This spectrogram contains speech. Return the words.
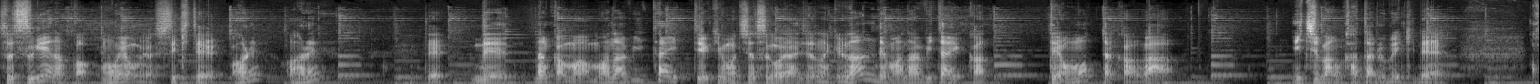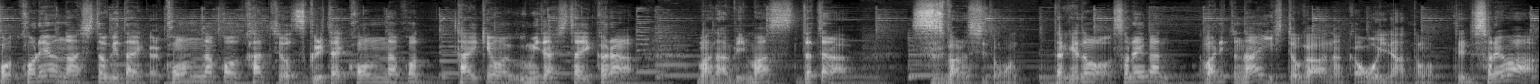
それすげえなんかモヤモヤしてきてあれ？あれ？って。でなんかまあ学びたいっていう気持ちはすごい大事なんだけどなんで学びたいかって思ったかが一番語るべきでここれを成し遂げたいからこんな価値を作りたいこんな体験を生み出したいから学びます。だったら素晴らしいと思うだけどそれが割とない人がなんか多いなと思って。それは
